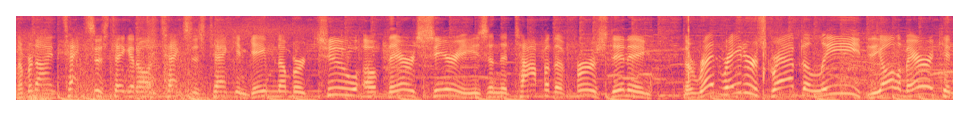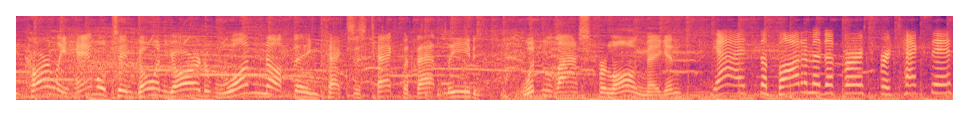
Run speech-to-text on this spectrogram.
Number nine, Texas taking on Texas Tech in game number two of their series. In the top of the first inning, the Red Raiders grab the lead. The All-American Carly Hamilton going yard 1-0 Texas Tech, but that lead wouldn't last for long, Megan. Yeah, it's the bottom of the first for Texas.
